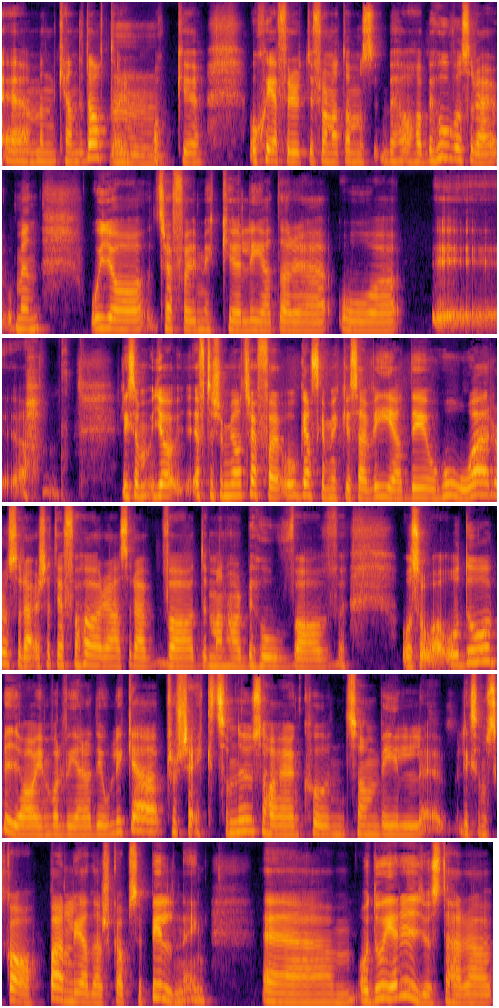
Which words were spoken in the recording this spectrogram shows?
eh, men kandidater Mm. och, eh, och chefer utifrån att de har behov och sådär. Men, och jag träffar ju mycket ledare och... Eh, liksom jag, eftersom jag träffar och ganska mycket så vd och HR och sådär så att jag får höra så där vad man har behov av och så. Och då blir jag involverad i olika projekt. Som nu så har jag en kund som vill eh, liksom skapa en ledarskapsutbildning. Ehm, och då är det ju just det här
